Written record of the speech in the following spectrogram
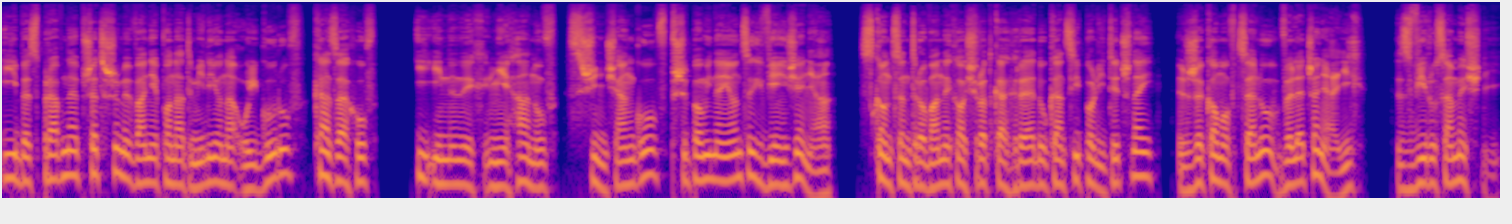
i bezprawne przetrzymywanie ponad miliona Ujgurów, Kazachów i innych niehanów z Xinjiangu w przypominających więzienia, skoncentrowanych ośrodkach reedukacji politycznej, rzekomo w celu wyleczenia ich z wirusa myśli.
